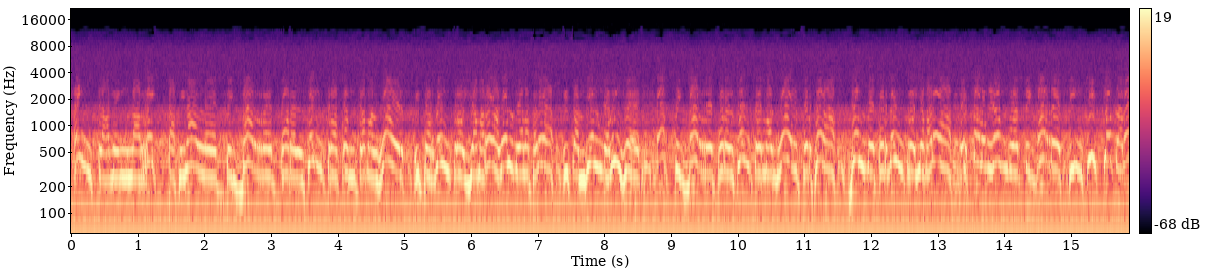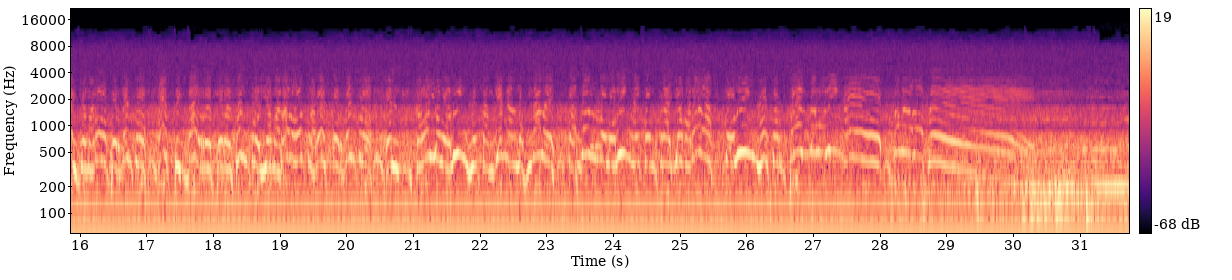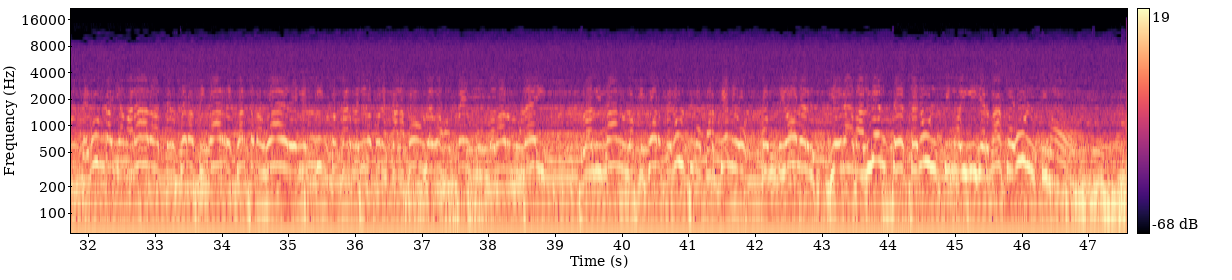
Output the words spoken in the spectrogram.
entran en la recta final Epic Barre por el centro contra Maguire y por dentro Yamarada vuelve a la pelea y también Bolinge Epic Barre por el centro Maguire por fuera vuelve por dentro Yamarada está dominando Epic Barre insiste otra vez Yamarada por dentro Epic Barre por el centro Yamarada otra vez por dentro el caballo Bolinge también en los finales, pasando Bolinge contra Llamarada. Bolinge sorprende Bolinge, número 12. Segunda Llamarada, tercero Pigarre, cuarto Maguire, en el quinto Cardenino con escalafón, luego Jopen, Fundador, Muley, Rolimán, Loquifor, penúltimo, Partienio con Dioder, llega Valiente, penúltimo y Guillermazo, último.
